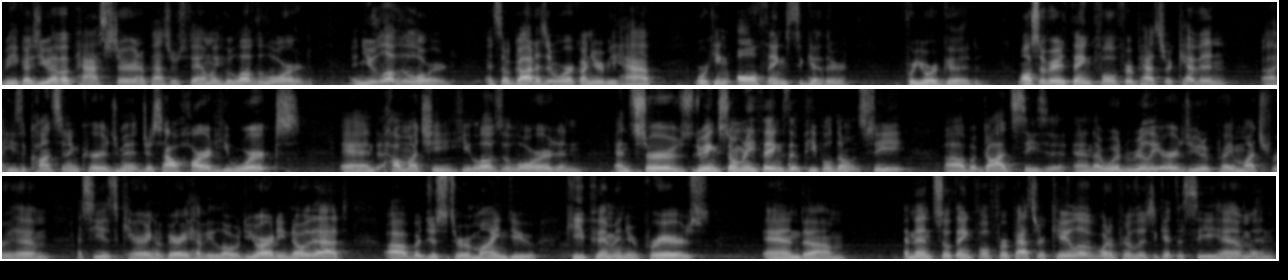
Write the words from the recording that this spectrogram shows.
because you have a pastor and a pastor's family who love the Lord, and you love the Lord. And so God is at work on your behalf, working all things together for your good. I'm also very thankful for Pastor Kevin uh, he's a constant encouragement, just how hard he works and how much he, he loves the Lord and, and serves, doing so many things that people don't see, uh, but God sees it. And I would really urge you to pray much for him as he is carrying a very heavy load. You already know that, uh, but just to remind you, keep him in your prayers. And, um, and then so thankful for Pastor Caleb. What a privilege to get to see him and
